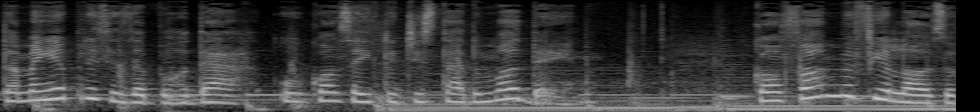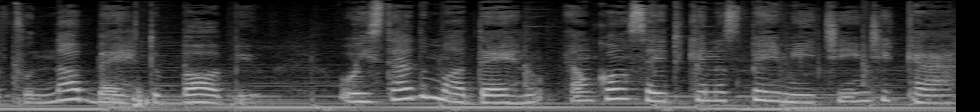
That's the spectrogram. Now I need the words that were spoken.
também é preciso abordar o conceito de Estado moderno. Conforme o filósofo Norberto Bobbio, o Estado moderno é um conceito que nos permite indicar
